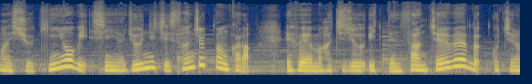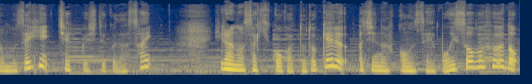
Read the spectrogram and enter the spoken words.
毎週金曜日深夜12時30分から FM81.3JWAVE こちらもぜひチェックしてください。平野咲子が届けるアジナフ音声ボイスオブフード。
